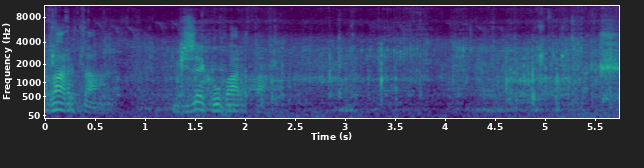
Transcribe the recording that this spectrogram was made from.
Warta. Grzechu warta. Tak.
